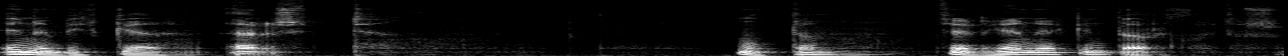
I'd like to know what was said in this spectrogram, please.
ennen pitkää ärsyttää. Mutta se lieneekin tarkoitus.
